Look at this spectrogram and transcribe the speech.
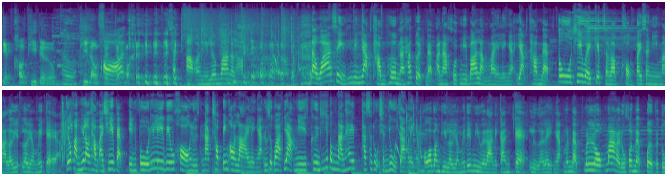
เก็บเข้าที่เดิมเออที่เราเสร็จอ๋อกันไว้ใช่อ้าวอันนี้เริ่มว่ากันแล้วแต่ว่าสิ่งที่นิ้งอยากทำเพิ่มนะ ถ้าเกิดแบบอนาคตมีบ้านหลังใหม่อะไรเงี้ยอยากทำแบบตู้ที่ไว้เก็บสำหรับของไปรษณีย์มาแล้วเรายังไม่แกะอะด้วยความที่เราทำอาชีพแบบอินฟูที่รีวิวของหรือนักช้อปปิ้งออนไลน์อะไรเงี้ยรู้สึกว่าอยากมีพื้นที่ตรงนั้นให้พัสดุฉันอยู่จังอะไรเงี้ยเพราะว่าบางทีเรายังไม่ได้มีเวลาในการแกะหรืออะไรอย่างเงี้ยมันแบบมันรกมากอะทุกคนแบบเปิดประตู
